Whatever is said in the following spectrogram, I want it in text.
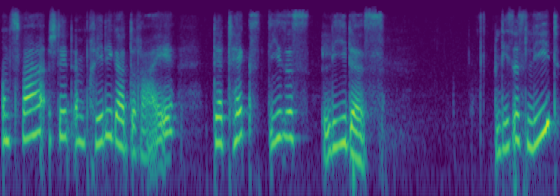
Und zwar steht im Prediger 3 der Text dieses Liedes. Und dieses Lied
